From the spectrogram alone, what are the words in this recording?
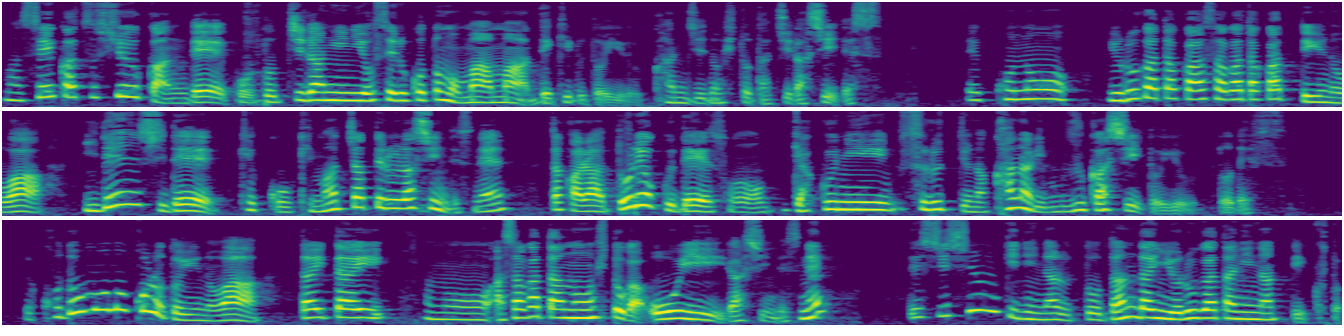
まあ、生活習慣で、こう、どちらに寄せることもまあまあできるという感じの人たちらしいです。で、この夜型か朝型かっていうのは、遺伝子で結構決まっちゃってるらしいんですね。だから努力でその逆にするっていうのはかなり難しいということです。で子供の頃というのは、大体、あの、朝方の人が多いらしいんですね。で、思春期になるとだんだん夜型になっていくと。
